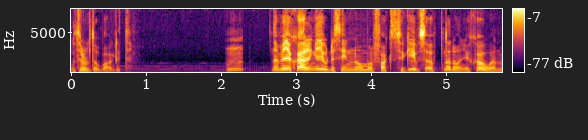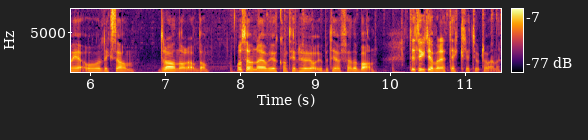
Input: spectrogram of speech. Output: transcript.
Otroligt obehagligt. Mm. När Mia Skäringer gjorde sin No More Fucks To Give så öppnade hon ju showen med att liksom dra några av dem. Och sen övergick hon till hur jag beter föda barn. Det tyckte jag var rätt äckligt gjort av henne.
